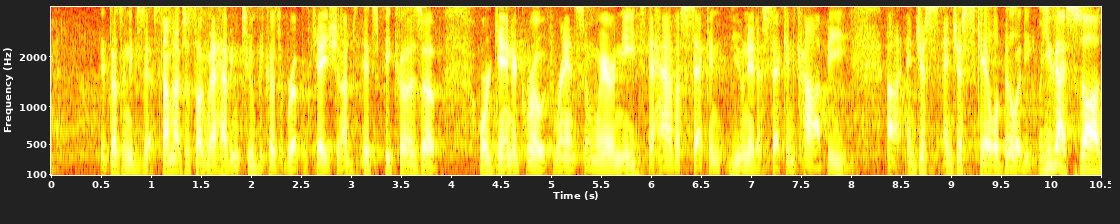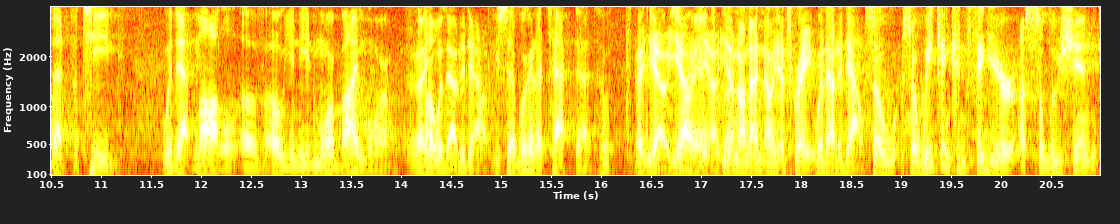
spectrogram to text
It doesn't exist. And I'm not just talking about having two because of replication. I'm, it's because of organic growth, ransomware needs to have a second unit, a second copy, uh, and just and just scalability. Well, you guys saw that fatigue with that model of, oh, you need more, buy more, right? Oh, without a doubt. You said we're going to attack that. So, uh, yeah, yeah, sorry, yeah, yeah, no, no, no, it's great, without a doubt. So, so we can configure a solution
